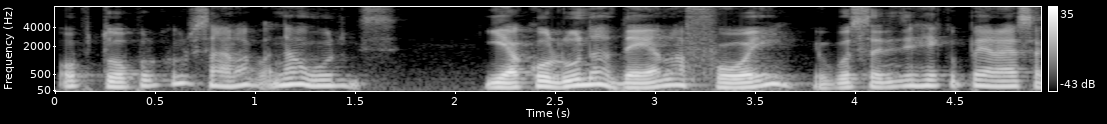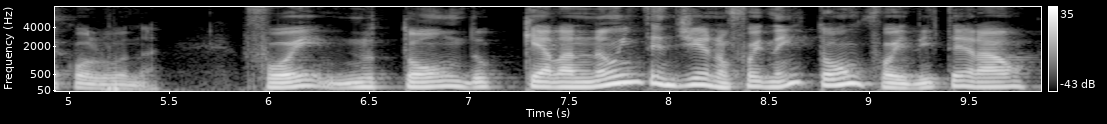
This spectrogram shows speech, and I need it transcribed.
optou por cursar na, na URGS. E a coluna dela foi, eu gostaria de recuperar essa coluna, foi no tom do que ela não entendia, não foi nem tom, foi literal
